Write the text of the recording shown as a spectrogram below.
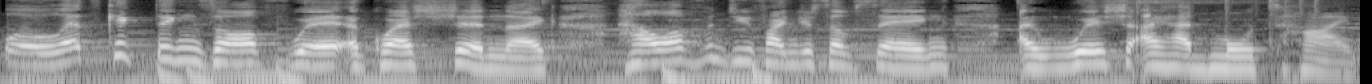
well, let's kick things off with a question like, how often do you find yourself saying, I wish I had more time?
